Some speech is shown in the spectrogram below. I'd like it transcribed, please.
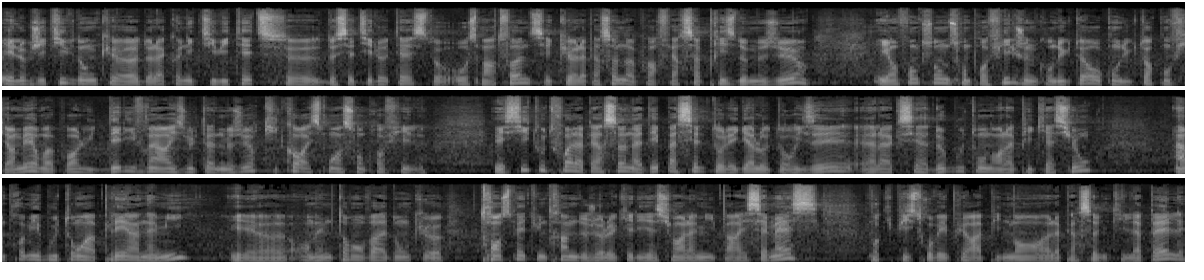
Et l'objectif donc euh, de la connectivité de, de cet îlotest au, au smartphone, c'est que la personne va pouvoir faire sa prise de mesure et en fonction de son profil, jeune conducteur ou conducteur confirmé, on va pouvoir lui délivrer un résultat de mesure qui correspond à son profil. Et si toutefois la personne a dépassé le taux légal autorisé, elle a accès à deux boutons dans l'application. Un premier bouton appeler un ami, et euh, en même temps, on va donc euh, transmettre une trame de géolocalisation à l'ami par SMS pour qu'il puisse trouver plus rapidement la personne qui l'appelle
